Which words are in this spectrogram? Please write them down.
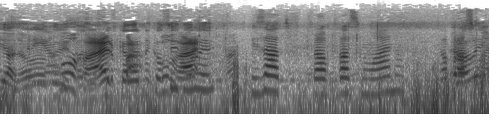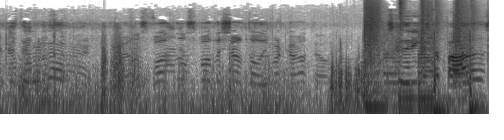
Ei, olha, o ficar pá, ali. Exato, para o próximo ano. Não, Para próximo ali, ano. isto é guardado, não é? Não se pode, não se pode deixar o tal e marcar o hotel. Umas cadeirinhas tapadas.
